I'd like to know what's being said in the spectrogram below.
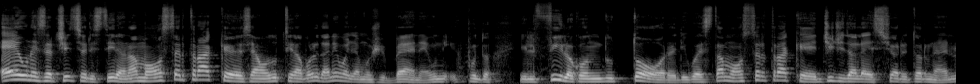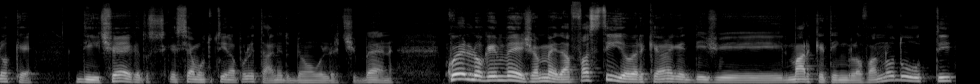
è un esercizio di stile, una monster track, siamo tutti napoletani, vogliamoci bene. Un, appunto, il filo conduttore di questa monster track è Gigi D'Alessio al ritornello che dice che, che siamo tutti napoletani e dobbiamo volerci bene. Quello che invece a me dà fastidio perché non è che dici il marketing lo fanno tutti,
